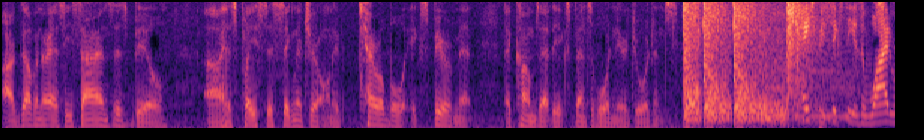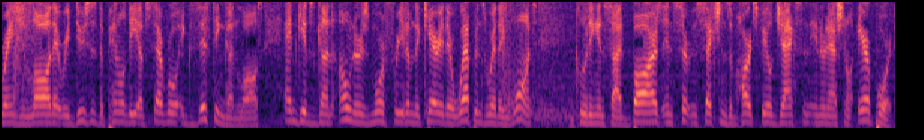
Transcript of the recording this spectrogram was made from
our governor, as he signs this bill, uh, has placed his signature on a terrible experiment that comes at the expense of ordinary Georgians. HB 60 is a wide ranging law that reduces the penalty of several existing gun laws and gives gun owners more freedom to carry their weapons where they want, including inside bars and certain sections of Hartsfield Jackson International Airport.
